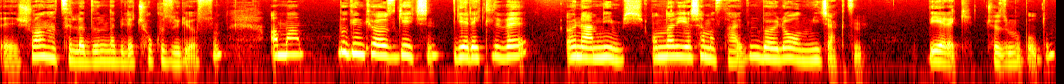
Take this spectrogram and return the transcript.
e, şu an hatırladığında bile çok üzülüyorsun. Ama bugünkü Özge için gerekli ve önemliymiş. Onları yaşamasaydın böyle olmayacaktın diyerek çözümü buldum.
